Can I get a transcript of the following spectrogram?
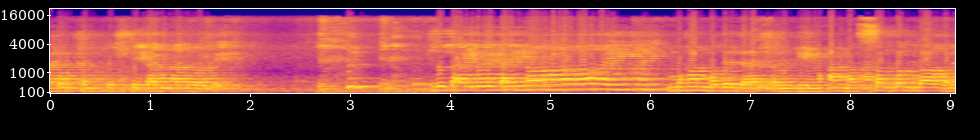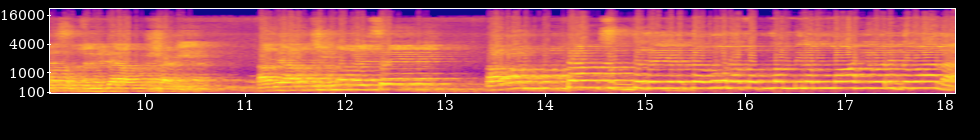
এবং সন্তুষ্টি কামনা করবে শুধু তাই নয় তাই নয় মুহাম্মদের যারা সঙ্গী মুহাম্মদ সাল্লাল্লাহু আলাইহি যারা অনুসারী তাদের আরও চিহ্ন রয়েছে তারা মুক্তাম সুজ্জাদা ইয়াবতাগুনা ফাদলান মিনাল্লাহি ওয়া রিদওয়ানা।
